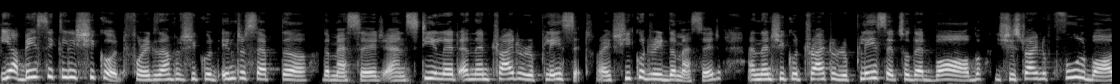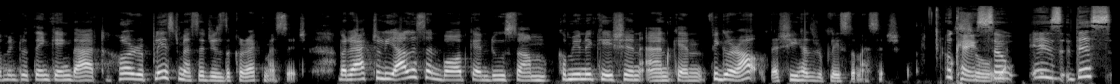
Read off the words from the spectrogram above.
Yeah, basically she could. For example, she could intercept the, the message and steal it and then try to replace it, right? She could read the message and then she could try to replace it so that Bob, she's trying to fool Bob into thinking that her replaced message is the correct message. But actually Alice and Bob can do some communication and can figure out that she has replaced the message. Okay, so, so yeah. is this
